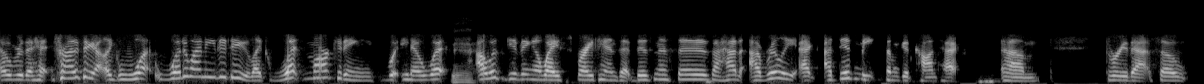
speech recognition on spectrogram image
over the head trying to figure out like what what do I need to do? Like what marketing, what you know, what yeah. I was giving away spray tans at businesses. I had I really I, I did meet some good contacts um through that. So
